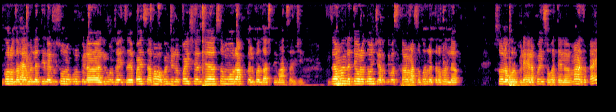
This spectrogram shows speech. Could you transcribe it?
गरोदर आहे. म्हणलं तिला बी सोनोग्राफीला घेऊन जायचंय. पैसा भाऊ बहिणीला पैशाच्या समोर अक्कल बंद असते माणसाची. जा म्हणलं तेवढं दोन चार दिवस कामाचं भरलं तर म्हणलं सोनोग्राफीला ह्याला पैसे होत्याला. माझं काय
